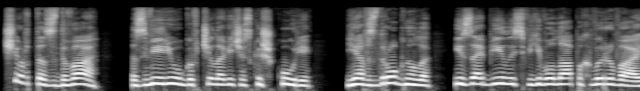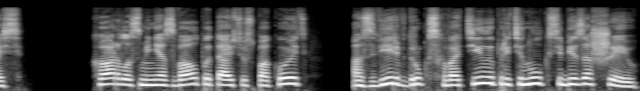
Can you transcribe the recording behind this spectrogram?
Черта с два! Зверюга в человеческой шкуре! Я вздрогнула и забилась в его лапах, вырываясь. Харлос меня звал, пытаясь успокоить, а зверь вдруг схватил и притянул к себе за шею.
